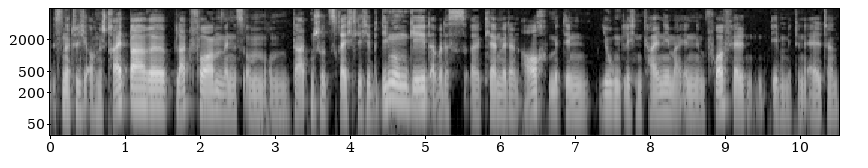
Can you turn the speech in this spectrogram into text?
ist natürlich auch eine streitbare Plattform, wenn es um, um datenschutzrechtliche Bedingungen geht, aber das äh, klären wir dann auch mit den jugendlichen TeilnehmerInnen im Vorfeld, eben mit den Eltern.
